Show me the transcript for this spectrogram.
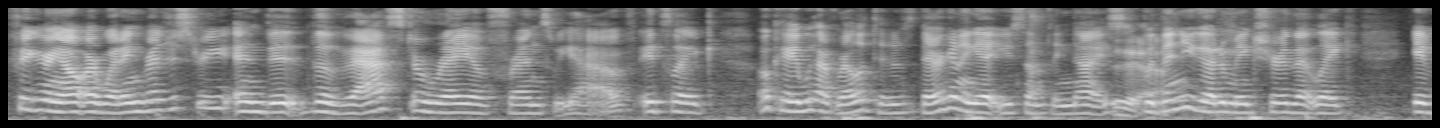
figuring out our wedding registry and the the vast array of friends we have. It's like okay, we have relatives. They're gonna get you something nice, Yeah. but then you got to make sure that like if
